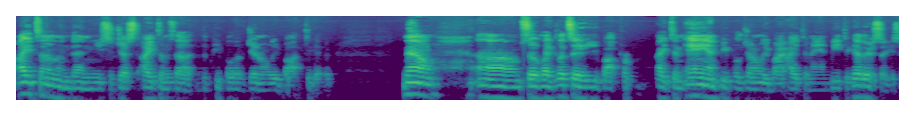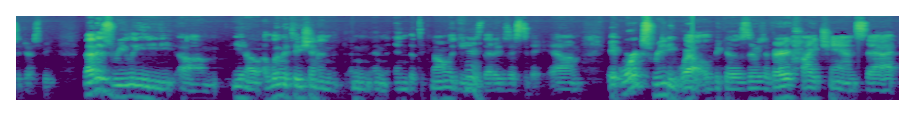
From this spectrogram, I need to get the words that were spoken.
item, and then you suggest items that the people have generally bought together. Now, um, so like let's say you bought item A, and people generally buy item A and B together, so you suggest B. That is really, um, you know, a limitation in, in, in, in the technologies hmm. that exist today. Um, it works really well because there's a very high chance that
